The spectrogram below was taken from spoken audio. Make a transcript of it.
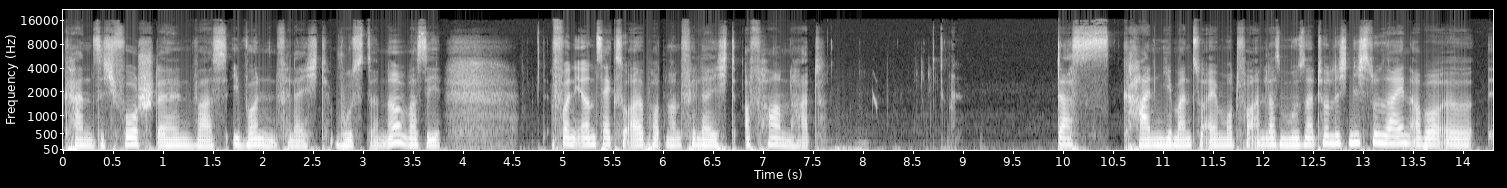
kann sich vorstellen, was Yvonne vielleicht wusste, ne? was sie von ihren Sexualpartnern vielleicht erfahren hat das kann jemand zu einem Mord veranlassen, muss natürlich nicht so sein, aber äh,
